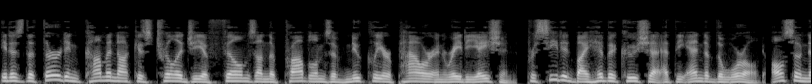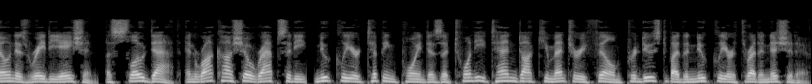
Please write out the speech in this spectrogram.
It is the third in Kaminaka's trilogy of films on the problems of nuclear power and radiation, preceded by Hibakusha at the End of the World also known as Radiation, A Slow Death and Rokkasho Rhapsody – Nuclear Tipping Point is a 2010 documentary film produced by the Nuclear Threat Initiative.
